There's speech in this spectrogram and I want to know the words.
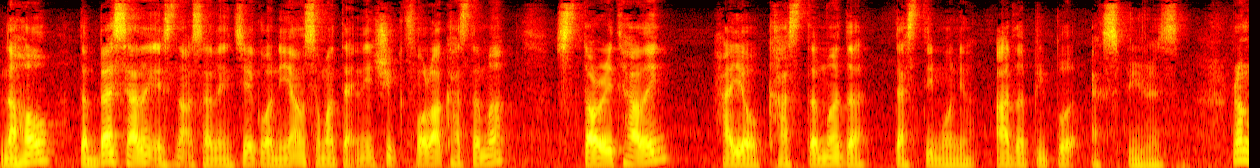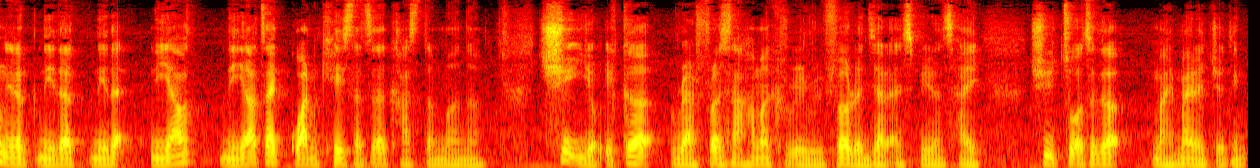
然后 the best selling is not selling，结果你用什么 technique 去 follow customer？Storytelling，还有 customer 的 testimonial，other people experience。 让你的、你的、你的，你要你要在关 case 的这个 customer 呢，去有一个 reference 啊，他们可以 refer 人家的 experience 才去做这个买卖的决定。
